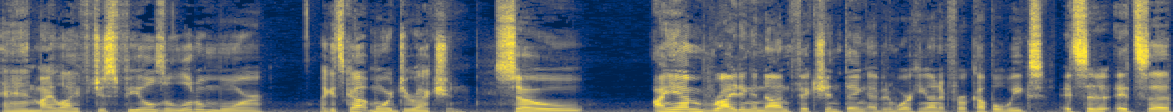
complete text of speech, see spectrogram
and my life just feels a little more like it's got more direction so i am writing a nonfiction thing i've been working on it for a couple weeks it's a it's a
